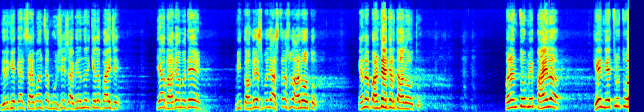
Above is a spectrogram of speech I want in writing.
निलंगेकर साहेबांचं विशेष अभिनंदन केलं पाहिजे. या भागामध्ये मी काँग्रेसमध्ये असताना सुद्धा आलो होतो. यांना पाडण्याकरता आलो होतो. परंतु मी पाहिलं हे नेतृत्व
